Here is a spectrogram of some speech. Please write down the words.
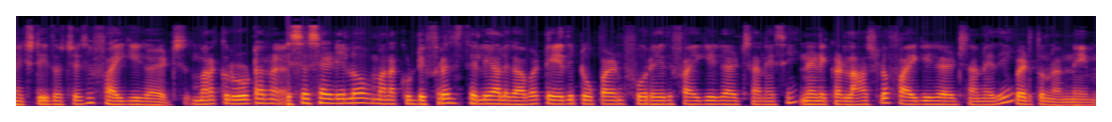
నెక్స్ట్ ఇది వచ్చేసి ఫైవ్ గిగాయిడ్స్ మనకు రూటర్ ఎస్ఎస్ఐడిలో మనకు డిఫరెన్స్ తెలియాలి కాబట్టి ఏది టూ పాయింట్ ఫోర్ ఏది ఫైవ్ గిగాయిడ్స్ అనేసి నేను ఇక్కడ లాస్ట్లో ఫైవ్ గైడ్స్ అనేది పెడుతున్నాను నేమ్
